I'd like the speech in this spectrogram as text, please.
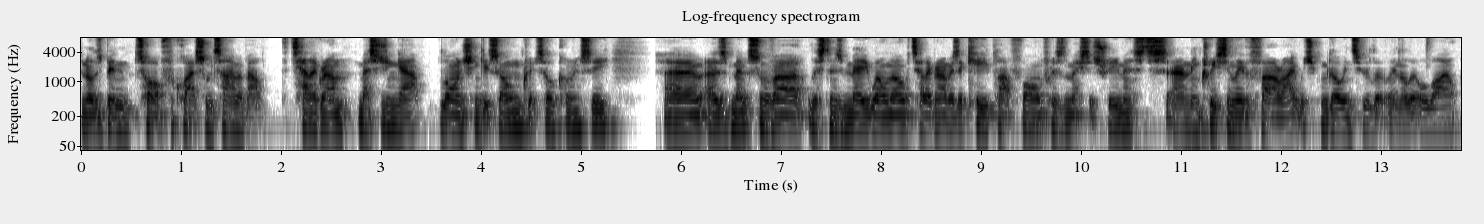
I know there's been talk for quite some time about the Telegram messaging app launching its own cryptocurrency. Uh, as some of our listeners may well know, Telegram is a key platform for Islamist extremists and increasingly the far right, which you can go into in a little while.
